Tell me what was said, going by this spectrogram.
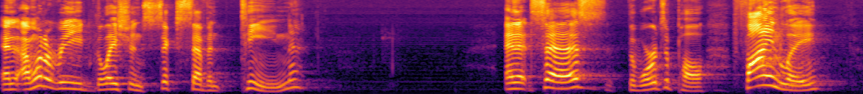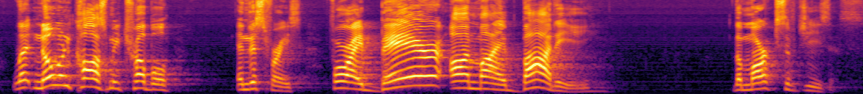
And I want to read Galatians 6:17. And it says, the words of Paul, finally, let no one cause me trouble in this phrase, for I bear on my body the marks of Jesus.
